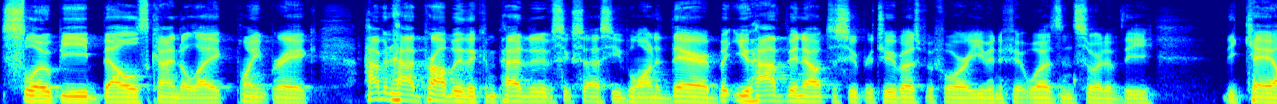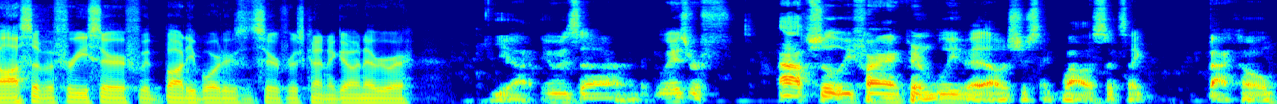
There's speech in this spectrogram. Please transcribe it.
slopey, bells kind of like point break. Haven't had probably the competitive success you've wanted there, but you have been out to Supertubos before, even if it was in sort of the the chaos of a free surf with bodyboarders and surfers kind of going everywhere. Yeah, it was. Uh, waves were absolutely fine. I couldn't believe it. I was just like, wow, this looks like back home.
